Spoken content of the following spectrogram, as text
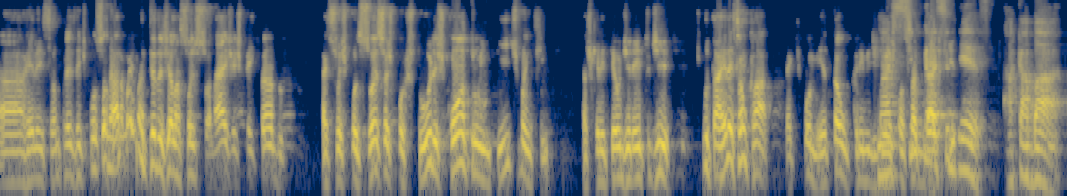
a reeleição do presidente Bolsonaro, mas mantendo as relações institucionais, respeitando as suas posições, suas posturas contra o impeachment, enfim. Acho que ele tem o direito de disputar a reeleição, claro, até que cometa um crime de mas responsabilidade. Se o PSD acabar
